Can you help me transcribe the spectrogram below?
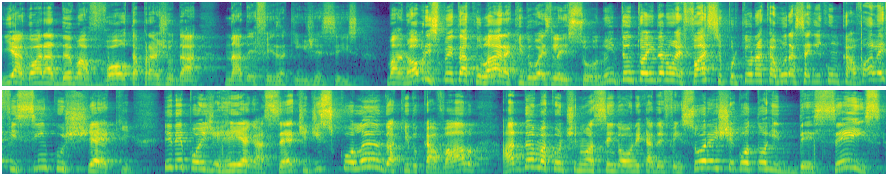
e agora a dama volta para ajudar na defesa aqui em G6. Manobra espetacular aqui do Wesley So. No entanto, ainda não é fácil porque o Nakamura segue com cavalo F5 cheque. E depois de rei H7, descolando aqui do cavalo, a dama continua sendo a única defensora e chegou torre D6.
